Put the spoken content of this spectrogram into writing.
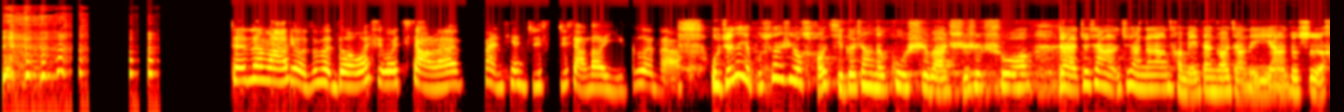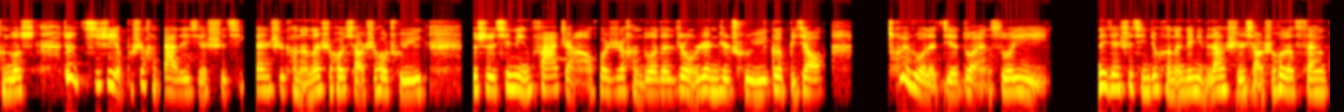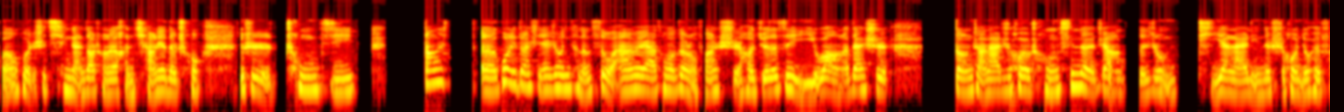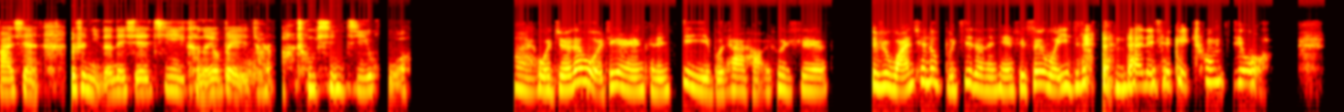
真的吗？有这么多？我我想了。半天只只想到一个呢，我觉得也不算是有好几个这样的故事吧，只是说，对啊，就像就像刚刚草莓蛋糕讲的一样，就是很多事，就其实也不是很大的一些事情，但是可能那时候小时候处于就是心灵发展啊，或者是很多的这种认知处于一个比较脆弱的阶段，所以那件事情就可能给你的当时小时候的三观或者是情感造成了很强烈的冲，就是冲击。当呃，过了一段时间之后，你可能自我安慰啊，通过各种方式，然后觉得自己遗忘了。但是等长大之后，又重新的这样子的这种体验来临的时候，你就会发现，就是你的那些记忆可能又被叫什么 重新激活。哎，我觉得我这个人可能记忆不太好，或者是就是完全都不记得那些事，所以我一直在等待那些可以冲击我、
